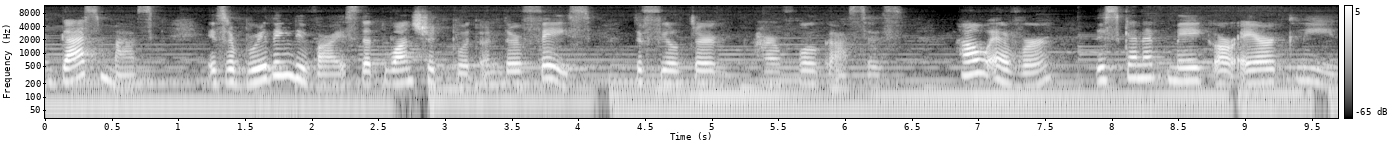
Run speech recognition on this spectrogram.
A gas mask is a breathing device that one should put on their face to filter harmful gases. However, this cannot make our air clean.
